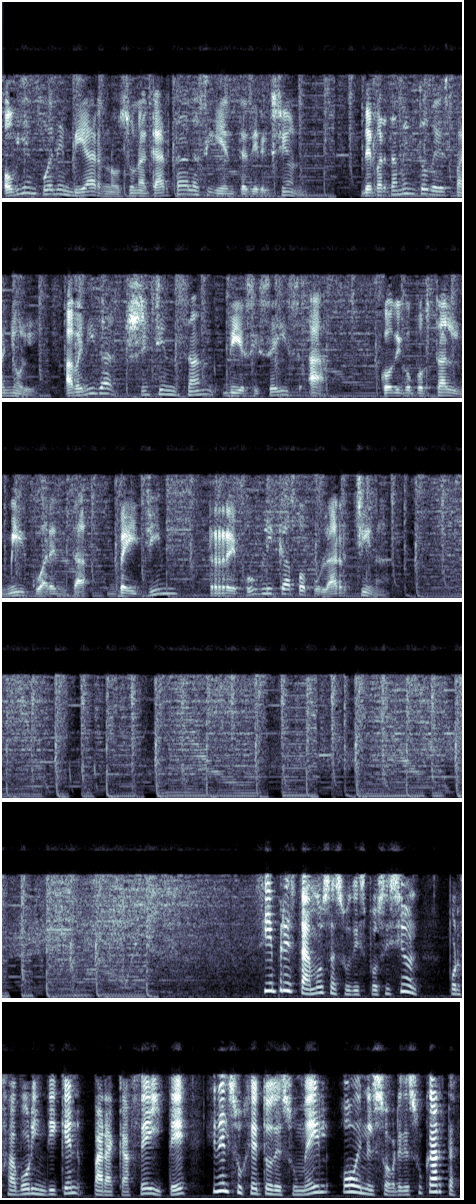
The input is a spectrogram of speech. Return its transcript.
o bien puede enviarnos una carta a la siguiente dirección. Departamento de Español, Avenida San 16A, Código Postal 1040, Beijing, República Popular China. Siempre estamos a su disposición. Por favor indiquen para café y té en el sujeto de su mail o en el sobre de su carta.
